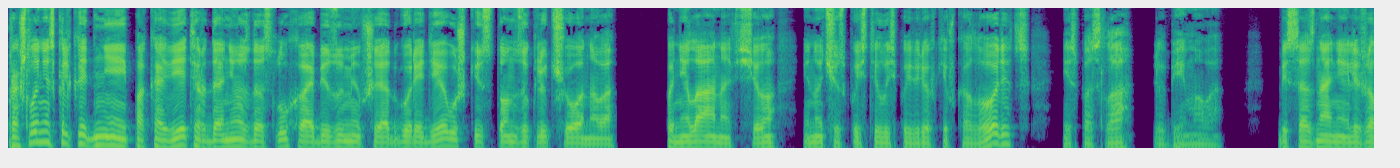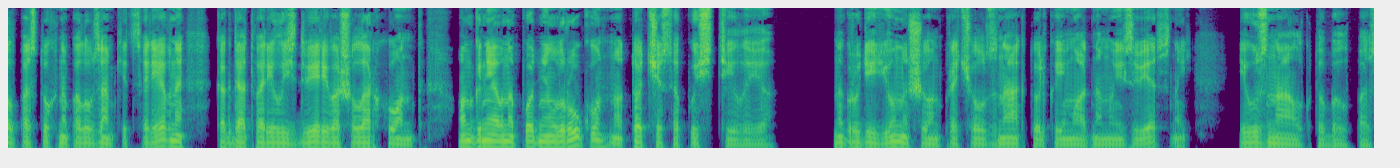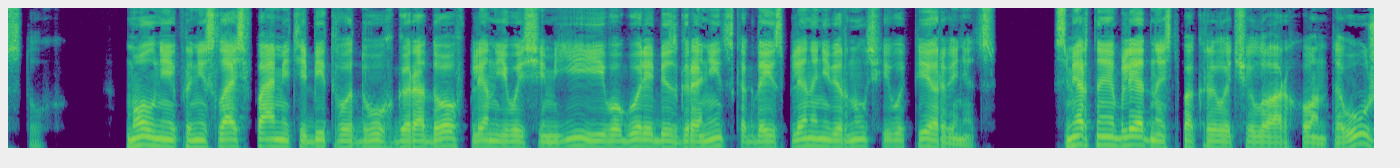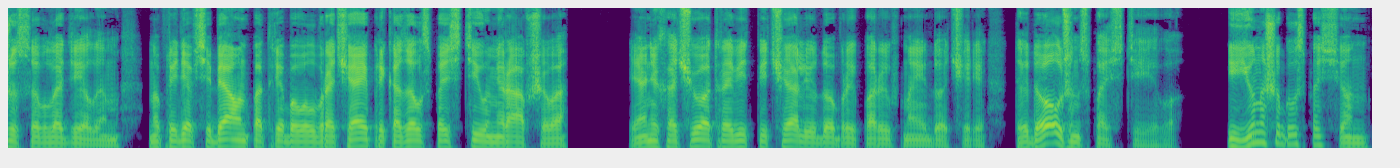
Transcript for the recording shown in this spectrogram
Прошло несколько дней, пока ветер донес до слуха обезумевшей от горя девушки стон заключенного. Поняла она все и ночью спустилась по веревке в колодец и спасла любимого. Без сознания лежал пастух на полу в замке царевны, когда отворилась дверь и вошел Архонт. Он гневно поднял руку, но тотчас опустил ее. На груди юноши он прочел знак, только ему одному известный, и узнал, кто был пастух. Молнией пронеслась в памяти битва двух городов, плен его семьи и его горе без границ, когда из плена не вернулся его первенец. Смертная бледность покрыла чело Архонта, ужас овладел им, но придя в себя, он потребовал врача и приказал спасти умиравшего. «Я не хочу отравить печалью добрый порыв моей дочери. Ты должен спасти его». И юноша был спасен.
